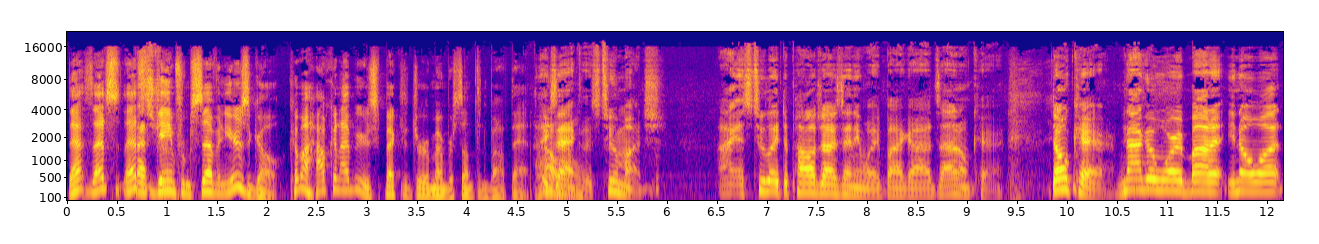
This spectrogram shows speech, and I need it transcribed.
That's that's that's, That's a game from seven years ago. Come on, how can I be expected to remember something about that? I exactly. It's too much. I, it's too late to apologize anyway. By gods, I don't care. Don't care. Not gonna worry about it. You know what?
